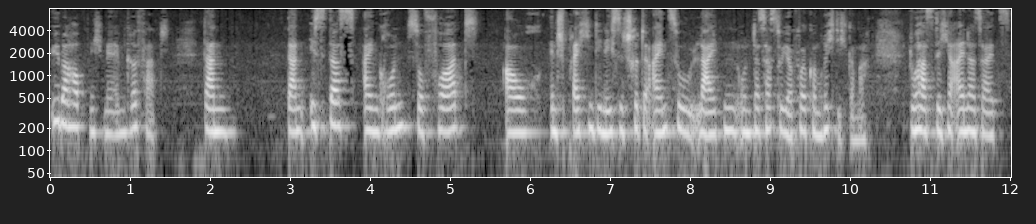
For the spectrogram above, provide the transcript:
überhaupt nicht mehr im Griff hat, dann, dann ist das ein Grund, sofort auch entsprechend die nächsten Schritte einzuleiten. Und das hast du ja vollkommen richtig gemacht. Du hast dich ja einerseits,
